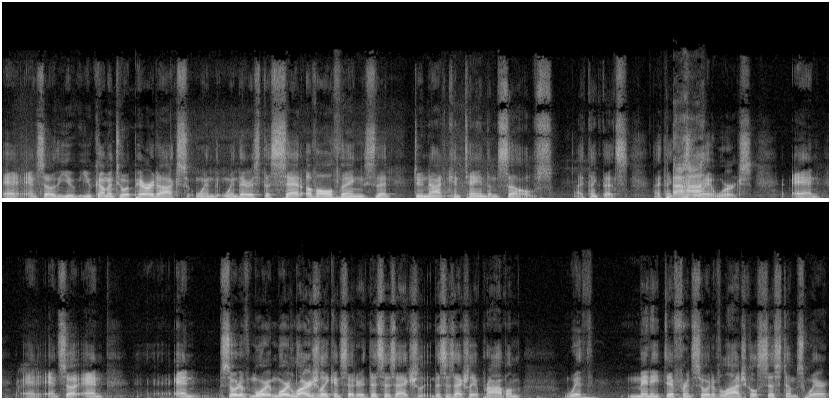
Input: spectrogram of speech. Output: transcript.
and, and so you you come into a paradox when when there's the set of all things that do not contain themselves. I think that's I think that's Uh-huh. the way it works, and and and so and and sort of more more largely considered, this is actually this is actually a problem with many different sort of logical systems where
